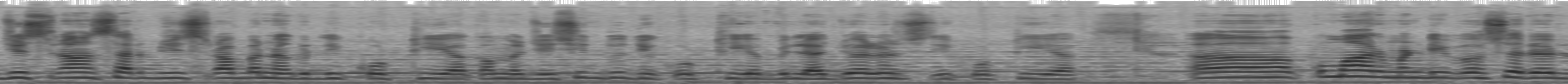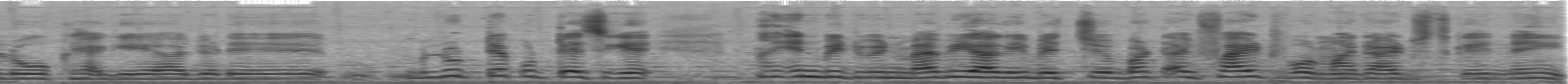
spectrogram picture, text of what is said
ਜਿਸ ਤਰ੍ਹਾਂ ਸਰਬਜੀਤ ਸਰਾਭਾ ਨਗਰ ਦੀ ਕੋਠੀ ਆ ਕਮਲਜੀਤ ਸਿੱਧੂ ਦੀ ਕੋਠੀ ਆ ਬਿੱਲਾ ਜਵੈਲਰਸ ਦੀ ਕੋਠੀ ਆ ਕੁਮਾਰ ਮੰਡੀ ਬਹੁਤ ਸਾਰੇ ਲੋਕ ਹੈਗੇ ਆ ਜਿਹੜੇ ਲੁੱਟੇ ਪੁੱਟੇ ਸੀਗੇ। ਇਨ ਬਿਟਵੀਨ ਮੈਂ ਵੀ ਆ ਗਈ ਵਿੱਚ but I fight for my rights ਕਿ ਨਹੀਂ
